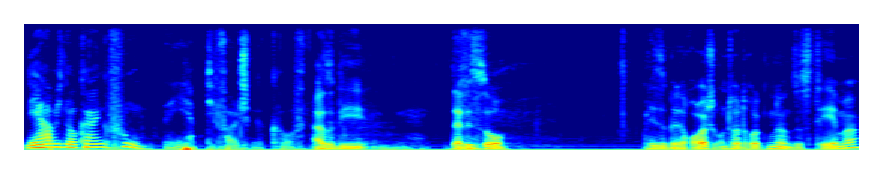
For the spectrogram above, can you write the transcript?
Nee, habe ich noch keinen gefunden. Ich habe die falschen gekauft. Also die, das ist so, diese geräuschunterdrückenden Systeme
